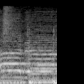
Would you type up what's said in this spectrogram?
ada.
